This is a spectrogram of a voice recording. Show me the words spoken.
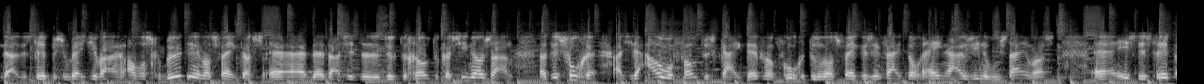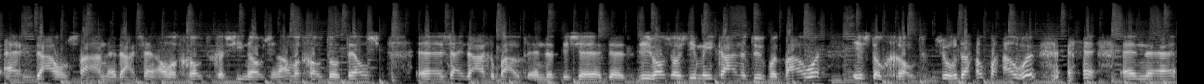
Nou, de strip is een beetje waar alles gebeurt in Las Vegas. Eh, daar zitten natuurlijk de grote casino's aan. Dat is vroeger, als je de oude foto's kijkt, hè, van vroeger toen Las Vegas in feite nog één huis in de woestijn was, eh, is de strip eigenlijk daar ontstaan. En daar zijn alle grote casino's en alle grote hotels zijn daar gebouwd. En dat is, eh, de, het is wel zoals die Amerikanen natuurlijk wat bouwen, is het ook groot. Zullen we daarop houden? en eh,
